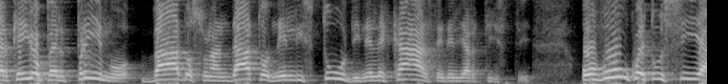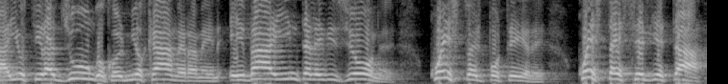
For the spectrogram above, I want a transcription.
perché io per primo vado, sono andato negli studi, nelle case degli artisti. Ovunque tu sia, io ti raggiungo col mio cameraman e vai in televisione. Questo è il potere, questa è serietà,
